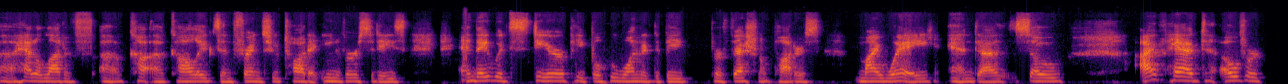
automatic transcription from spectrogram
uh, had a lot of uh, co- uh, colleagues and friends who taught at universities, and they would steer people who wanted to be professional potters my way. And uh, so I've had over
